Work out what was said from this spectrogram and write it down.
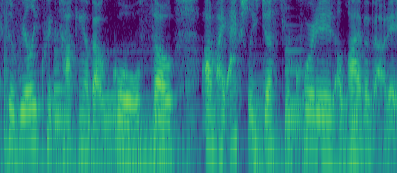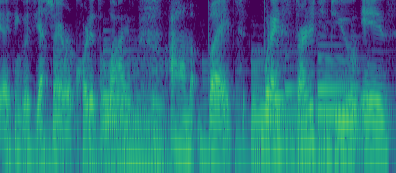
So, really quick talking about goals. So, um, I actually just recorded a live about it. I think it was yesterday I recorded the live. Um, but what I started to do is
